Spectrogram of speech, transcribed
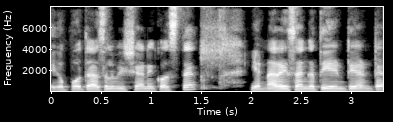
ఇకపోతే అసలు విషయానికి వస్తే ఎన్ఆర్ఐ సంగతి ఏంటి అంటే,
